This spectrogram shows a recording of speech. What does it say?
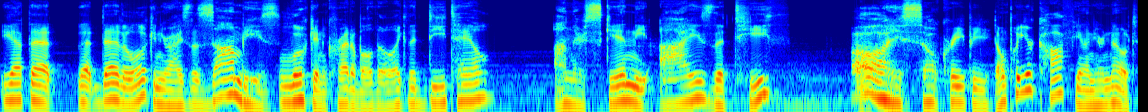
You got that that dead look in your eyes. The zombies look incredible though, like the detail on their skin, the eyes, the teeth. Oh, it's so creepy. Don't put your coffee on your note.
